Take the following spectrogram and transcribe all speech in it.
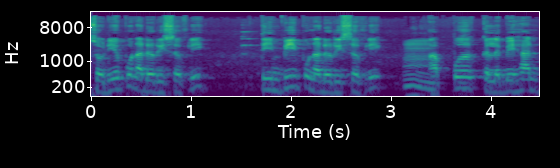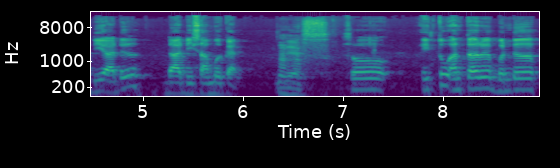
So dia pun ada reserve league. Team B pun ada reserve league. Hmm. Apa kelebihan dia ada dah disamakan. Yes. So itu antara benda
